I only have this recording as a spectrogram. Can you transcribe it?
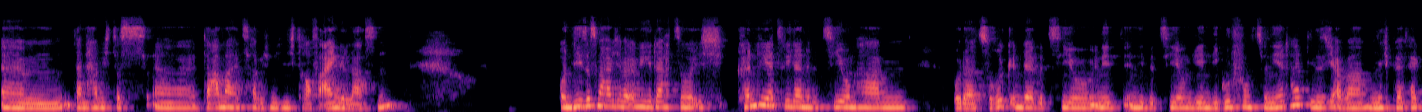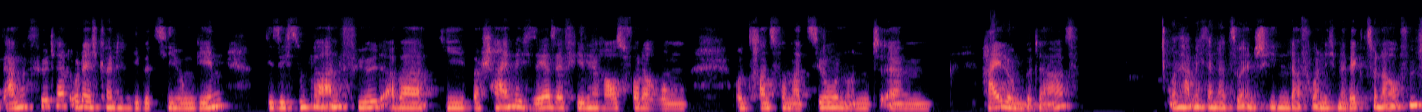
ähm, dann habe ich das, äh, damals habe ich mich nicht drauf eingelassen. Und dieses Mal habe ich aber irgendwie gedacht, so, ich könnte jetzt wieder eine Beziehung haben, oder zurück in der Beziehung, in die, in die Beziehung gehen, die gut funktioniert hat, die sich aber nicht perfekt angefühlt hat. Oder ich könnte in die Beziehung gehen, die sich super anfühlt, aber die wahrscheinlich sehr, sehr viel Herausforderungen und Transformation und ähm, Heilung bedarf. Und habe mich dann dazu entschieden, davor nicht mehr wegzulaufen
